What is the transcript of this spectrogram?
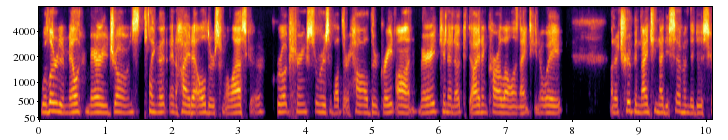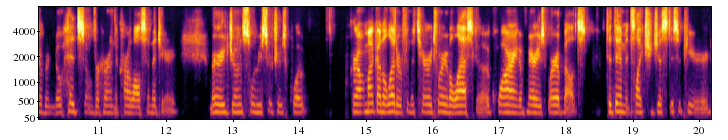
Willard and Mary Jones, Tlingit and Haida elders from Alaska, grew up hearing stories about their how their great aunt, Mary Kininnook, died in Carlisle in 1908. On a trip in 1997, they discovered no headstone for her in the Carlisle Cemetery. Mary Jones told researchers, quote, Grandma got a letter from the territory of Alaska acquiring of Mary's whereabouts. To them, it's like she just disappeared.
